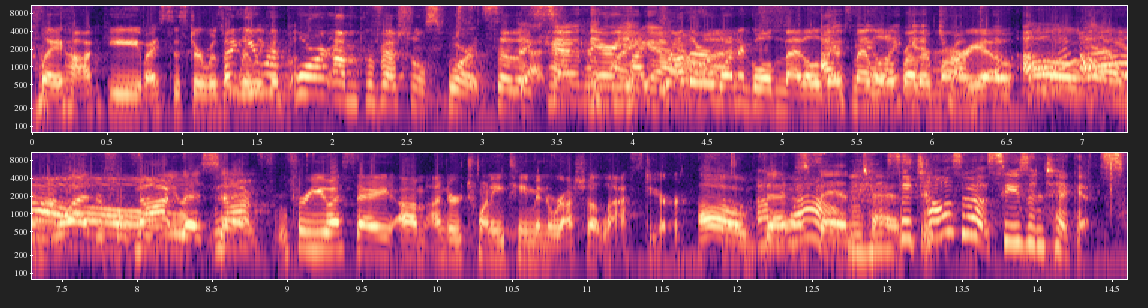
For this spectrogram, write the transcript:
play hockey. My sister was But a really you good. report on professional sports, so they Yes. can't So there you complain. my go. brother won a gold medal. I There's my little like brother Mario. him. Oh, how wonderful for Not, USA. not for USA um, under 20 team in Russia last year. oh, that's wow. fantastic. So tell us about season tickets.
